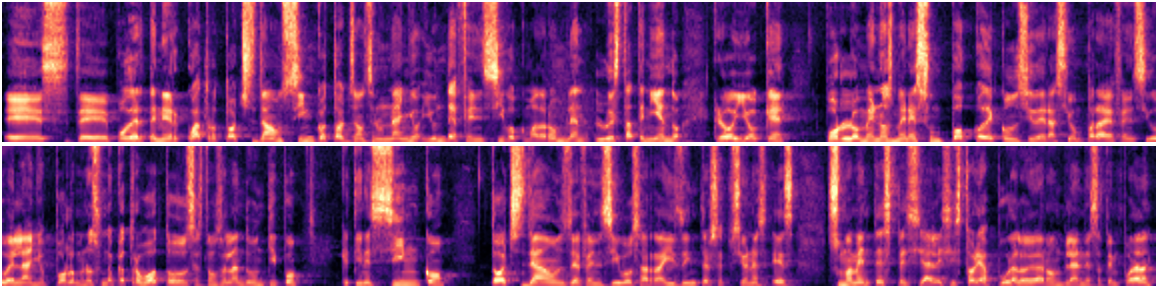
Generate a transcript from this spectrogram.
este, poder tener cuatro touchdowns, cinco touchdowns en un año y un defensivo como Adaron Bland lo está teniendo. Creo yo que por lo menos merece un poco de consideración para defensivo del año. Por lo menos uno que otro voto. O sea, estamos hablando de un tipo que tiene cinco touchdowns defensivos a raíz de intercepciones. Es sumamente especial. Es historia pura lo de Aaron Bland esta temporada.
